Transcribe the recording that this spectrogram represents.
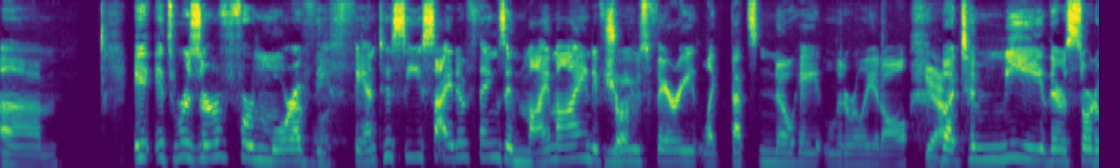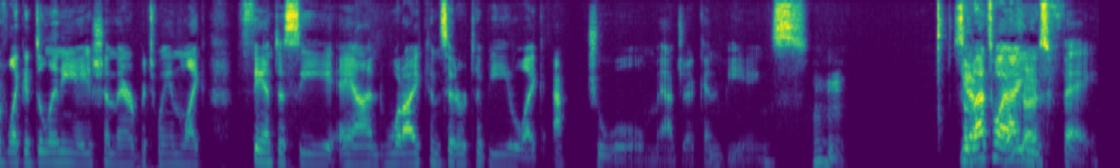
um, it, it's reserved for more of the fantasy side of things in my mind. If you Sure. use fairy, like that's no hate, literally at all. Yeah. But to me, there's sort of like a delineation there between like fantasy and what I consider to be like actual magic and beings. Mhm. So Yeah, that's why I use Fey.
